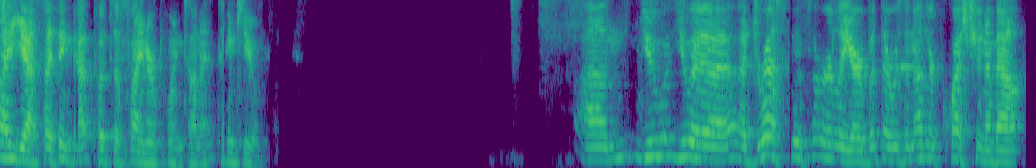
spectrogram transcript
Uh, yes, I think that puts a finer point on it. Thank you. Um, you you had uh, addressed this earlier, but there was another question about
